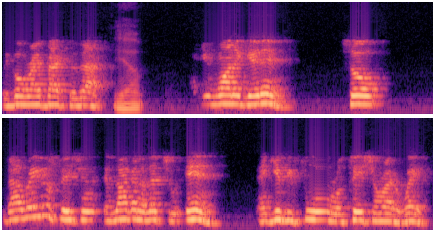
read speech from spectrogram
We go right back to that. Yeah. You want to get in, so that radio station is not going to let you in and give you full rotation right away.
